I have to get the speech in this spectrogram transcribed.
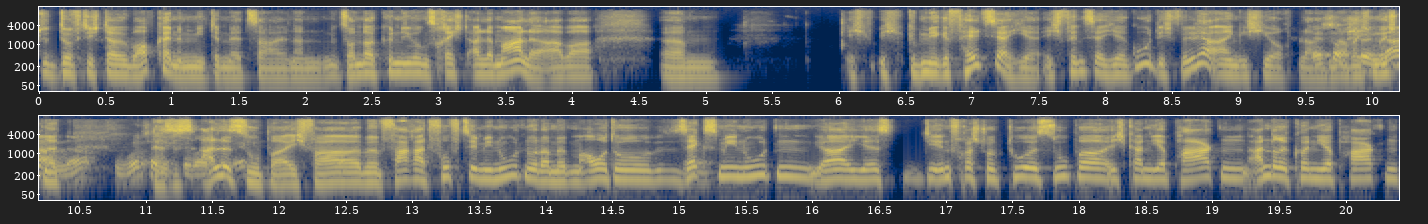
dürfte ich da überhaupt keine Miete mehr zahlen. Dann Sonderkündigungsrecht alle Male, aber ähm, ich, ich, mir gefällt's ja hier. Ich find's ja hier gut. Ich will ja eigentlich hier auch bleiben. Aber ich möchte nah, ne? Das ist alles weg. super. Ich fahre mit dem Fahrrad 15 Minuten oder mit dem Auto sechs ja. Minuten. Ja, hier ist die Infrastruktur ist super. Ich kann hier parken. Andere können hier parken.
